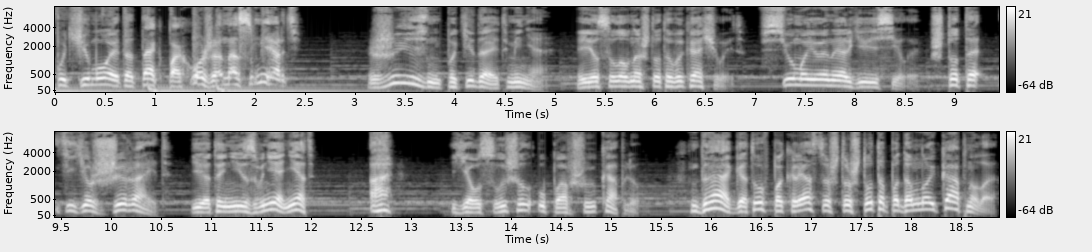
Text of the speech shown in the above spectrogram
«Почему это так похоже на смерть?» Жизнь покидает меня. Ее словно что-то выкачивает. Всю мою энергию и силы. Что-то ее сжирает. И это не извне, нет. «А?» Я услышал упавшую каплю. «Да, готов поклясться, что что-то подо мной капнуло».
